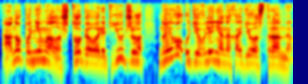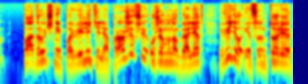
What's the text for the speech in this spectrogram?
Оно понимало, что говорит Юджио, но его удивление находило странным. Подручный повелителя, проживший уже много лет, видел и Центурию,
